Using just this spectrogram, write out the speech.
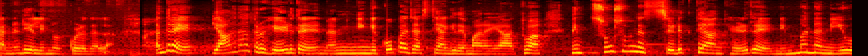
ಕನ್ನಡಿಯಲ್ಲಿ ನೋಡ್ಕೊಳ್ಳೋದಲ್ಲ. ಅಂದರೆ ಯಾರಾದರೂ ಹೇಳಿದ್ರೆ ನನ್ ನಿಮಗೆ ಕೋಪ ಜಾಸ್ತಿ ಆಗಿದೆ ಮಾರಯ್ಯ ಅಥವಾ ನಿನ್ ಸುಮ್ಮ ಸುಮ್ಮನೆ ಸಿಡುಕ್ತೀಯಾ ಅಂತ ಹೇಳಿದ್ರೆ ನಿಮ್ಮನ್ನು ನೀವು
